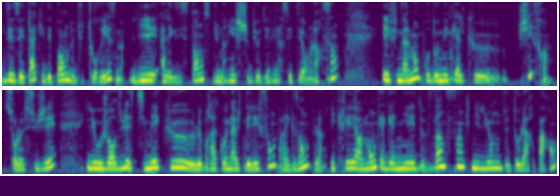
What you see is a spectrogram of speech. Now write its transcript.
des États qui dépendent du tourisme, lié à l'existence d'une riche biodiversité en leur sein. Et finalement, pour donner quelques chiffres sur le sujet, il est aujourd'hui estimé que le braconnage d'éléphants, par exemple, est créé un manque à gagner de 25 millions de dollars par an,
